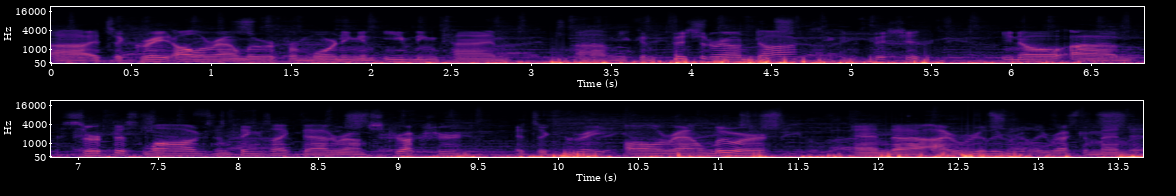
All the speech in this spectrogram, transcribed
Uh, it's a great all-around lure for morning and evening time. Um, you can fish it around docks, you can fish it you know, um, surface logs and things like that around structure. It's a great all-around lure, and uh, I really, really recommend it.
